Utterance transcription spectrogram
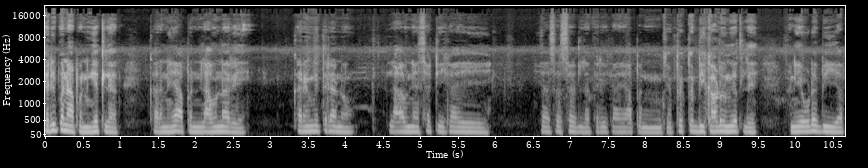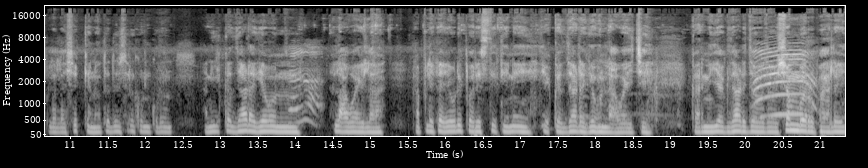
तरी पण आपण घेतल्यात. कारण हे आपण लावणार आहे. कारण मित्रांनो लावण्यासाठी काही हे असं सडलं तरी काय आपण फक्त बी काढून घेतले आणि एवढं बी आपल्याला शक्य नव्हतं दुसरं कोणकडून आणि एकच झाडं घेऊन लावायला आपली काय एवढी परिस्थिती नाही एकच झाडं घेऊन लावायची. कारण एक झाड जवळजवळ शंभर रुपयाला आहे.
